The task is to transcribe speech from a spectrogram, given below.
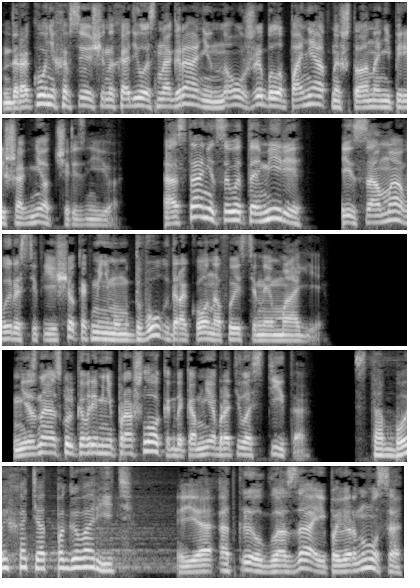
Дракониха все еще находилась на грани, но уже было понятно, что она не перешагнет через нее. Останется в этом мире и сама вырастет еще как минимум двух драконов истинной магии. Не знаю, сколько времени прошло, когда ко мне обратилась Тита. «С тобой хотят поговорить». Я открыл глаза и повернулся,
